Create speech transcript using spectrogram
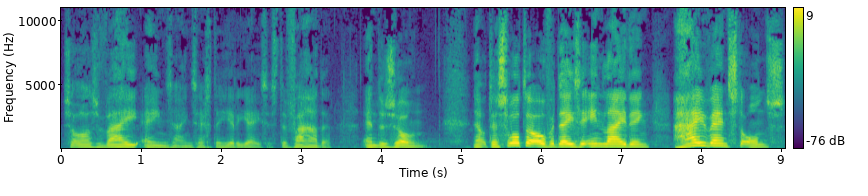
zoals wij één zijn, zegt de Heer Jezus, de Vader en de Zoon. Nou, tenslotte over deze inleiding. Hij wenste ons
